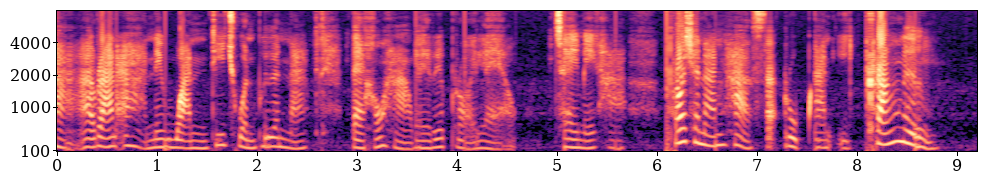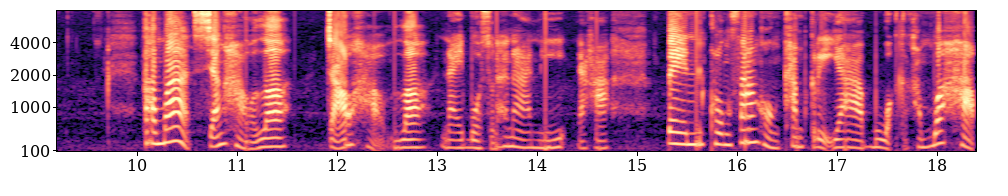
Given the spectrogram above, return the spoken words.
หาร้านอาหารในวันที่ชวนเพื่อนนะ แต่เขาหาไว้เรียบร้อยแล้ว ใช่ไหมคะ เพราะฉะนั้นค่ะสรุปกันอีกครั้งหนึ่งคำว่า เจ้าเห่าละในบทสนทนานี้นะคะ เป็นโครงสร้างของคำกริยาบวกกับคำว่าเห่า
